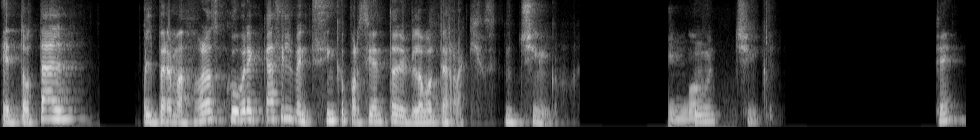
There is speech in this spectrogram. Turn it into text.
En total, el permafrost cubre casi el 25% del globo terráqueo. Un chingo. Un chingo. ¿Qué?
